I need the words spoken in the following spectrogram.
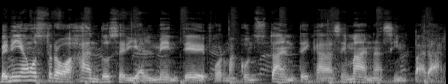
Veníamos trabajando serialmente de forma constante cada semana sin parar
